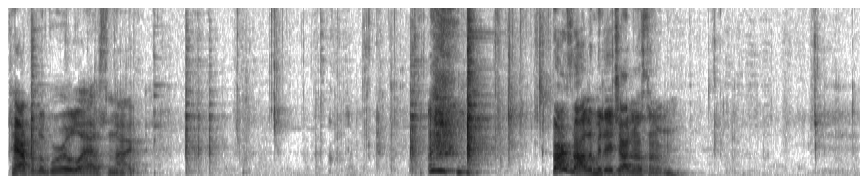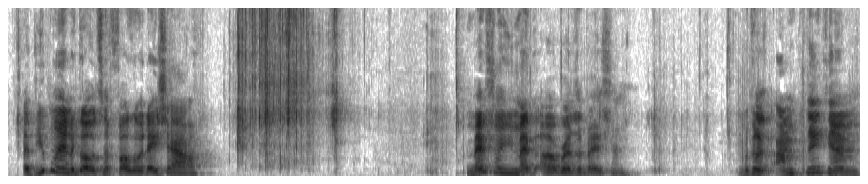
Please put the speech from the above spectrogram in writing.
Capital Grille last night. First of all, let me let y'all know something. If you plan to go to Fogo de Chao, make sure you make a reservation. because I'm thinking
